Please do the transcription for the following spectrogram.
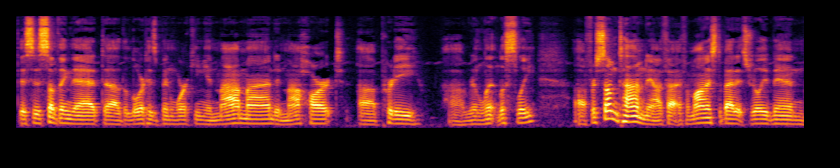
This is something that uh, the Lord has been working in my mind and my heart uh, pretty uh, relentlessly uh, for some time now. If, I, am honest about it, it's really been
